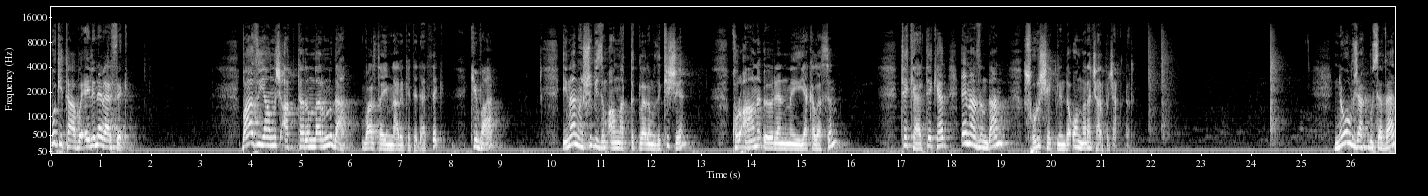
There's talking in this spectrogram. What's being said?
bu kitabı eline versek bazı yanlış aktarımlarını da varsayımla hareket edersek ki var inanın şu bizim anlattıklarımızı kişi Kur'an'ı öğrenmeyi yakalasın teker teker en azından soru şeklinde onlara çarpacaktır. Ne olacak bu sefer?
